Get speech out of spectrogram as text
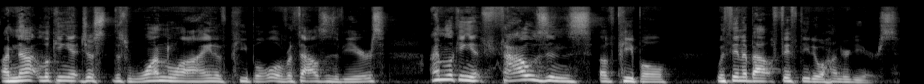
I'm not looking at just this one line of people over thousands of years. I'm looking at thousands of people within about 50 to 100 years.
